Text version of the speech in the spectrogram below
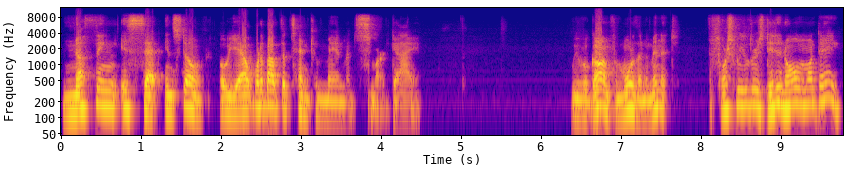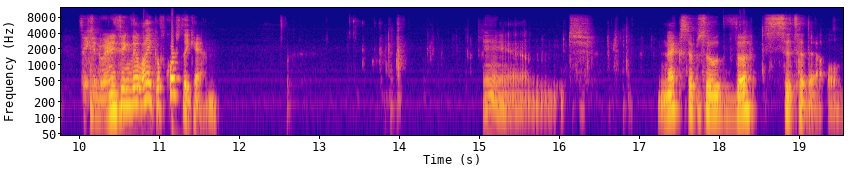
Nothing is set in stone. Oh yeah, what about the Ten Commandments, smart guy? We were gone for more than a minute. The Force Wielders did it all in one day. They can do anything they like. Of course they can. And next episode, The Citadel.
